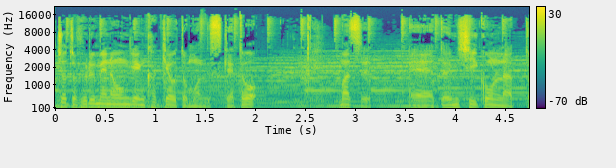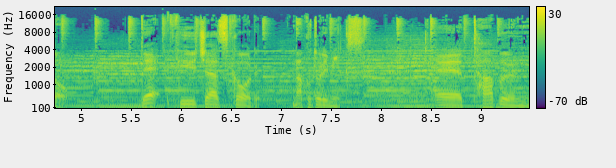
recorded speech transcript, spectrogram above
ちょっと古めの音源かけようと思うんですけど、まず、えっと、MC コンラッドで、フューチャースコール、誠リミックス。えー、多分、も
